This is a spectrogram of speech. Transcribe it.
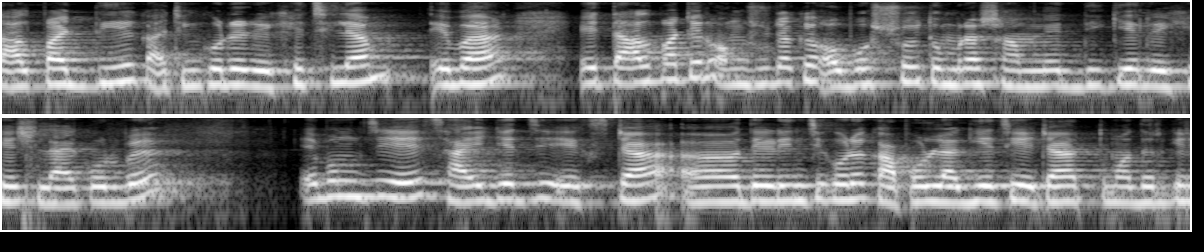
তালপাট দিয়ে কাটিং করে রেখেছিলাম। এবার এই তালপাটের অংশটাকে অবশ্যই তোমরা সামনের দিকে রেখে সেলাই করবে এবং যে সাইডের যে এক্সট্রা দেড় ইঞ্চি করে কাপড় লাগিয়েছি, এটা তোমাদেরকে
